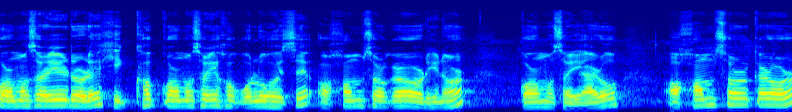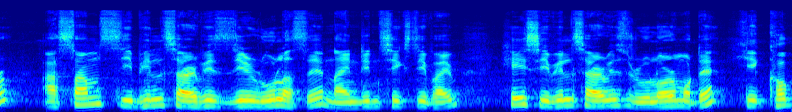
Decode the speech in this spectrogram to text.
কৰ্মচাৰীৰ দৰে শিক্ষক কৰ্মচাৰীসকলো হৈছে অসম চৰকাৰৰ অধীনৰ কৰ্মচাৰী। আৰু অসম চৰকাৰৰ আছাম চিভিল ছাৰ্ভিচ যি ৰুল আছে নাইনটিন ছিক্সটি ফাইভ সেই চিভিল ছাৰ্ভিচ ৰুলৰ মতে শিক্ষক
